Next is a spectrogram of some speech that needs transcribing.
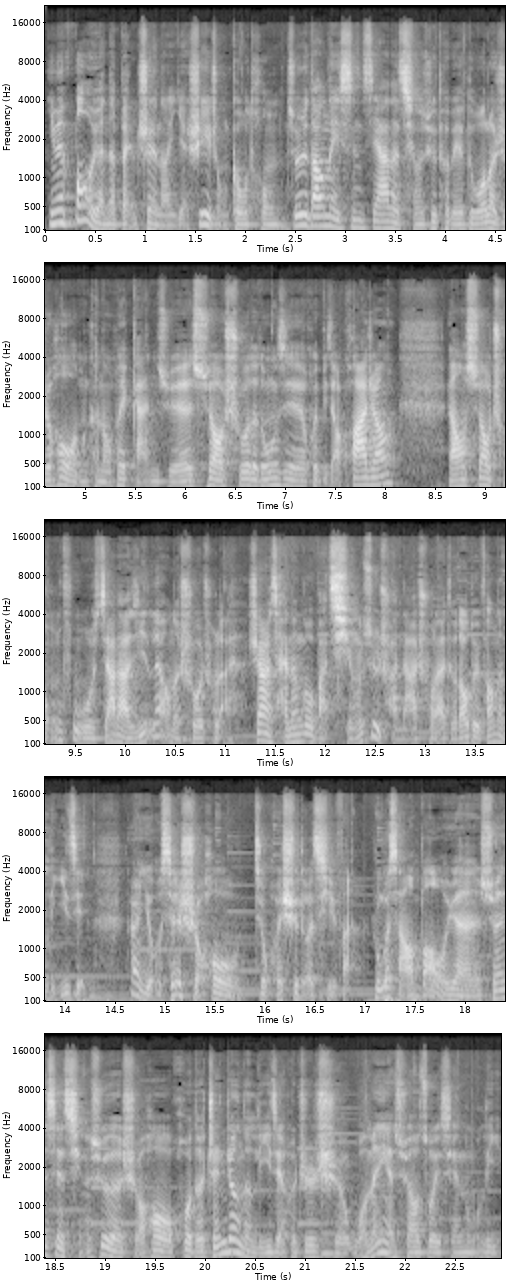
因为抱怨的本质呢，也是一种沟通。就是当内心积压的情绪特别多了之后，我们可能会感觉需要说的东西会比较夸张，然后需要重复、加大音量的说出来，这样才能够把情绪传达出来，得到对方的理解。但是有些时候就会适得其反。如果想要抱怨、宣泄情绪的时候获得真正的理解和支持，我们也需要做一些努力。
